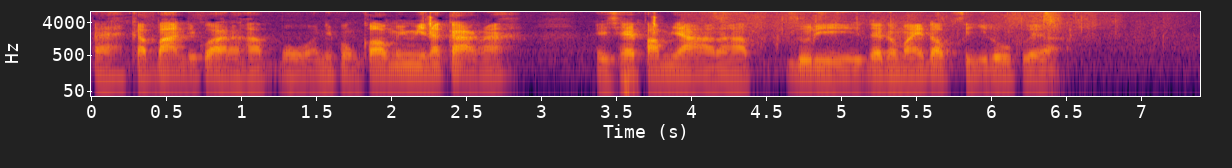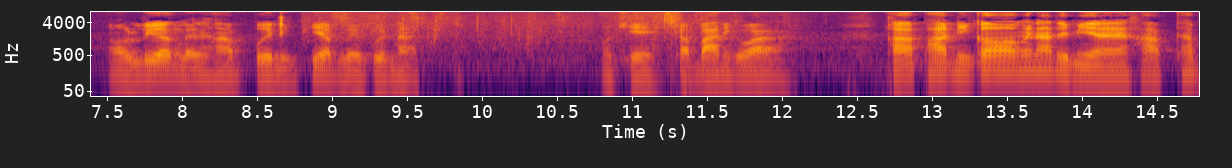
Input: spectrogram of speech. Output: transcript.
ไปกลับบ้านดีกว่านะครับโอ้โหอันนี้ผมก็ไม่มีหน้ากากนะเดี๋ยวใช้ปั๊มยาวนะครับ ดูดีไดโนไมต์ดอปสี่ลูกเลยอะเอาเรื่องเลยนะครับ ปืนอีกเพียบเลยปืนหนัก โอเค กลับบ้านดีกว่า ครับพาร์ทนี้ก็ไม่น่าจะมีอะไรนะครับ ถ้าเ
